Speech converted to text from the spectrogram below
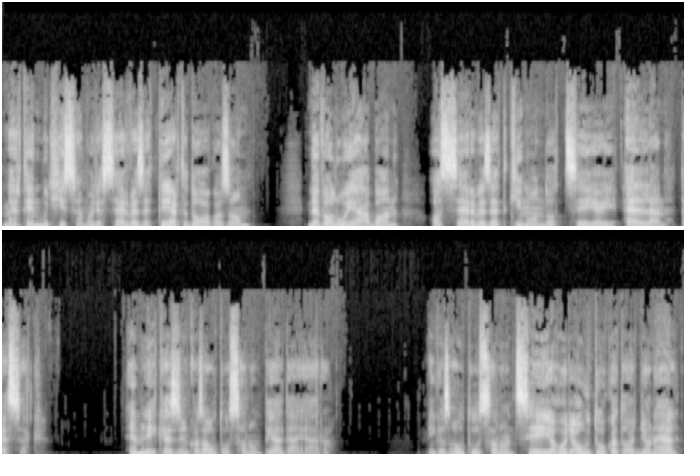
Mert én úgy hiszem, hogy a szervezetért dolgozom, de valójában a szervezet kimondott céljai ellen teszek. Emlékezzünk az autószalon példájára. Míg az autószalon célja, hogy autókat adjon el,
